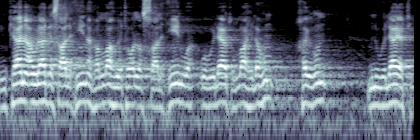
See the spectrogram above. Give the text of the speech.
إن كان أولادي صالحين فالله يتولى الصالحين وولاية الله لهم خير من ولايتي.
